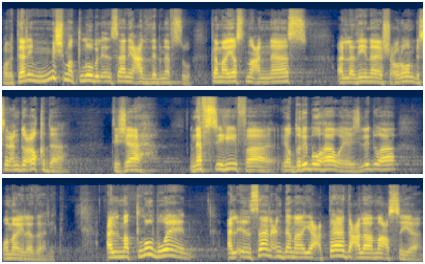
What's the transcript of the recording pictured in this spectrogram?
وبالتالي مش مطلوب الإنسان يعذب نفسه كما يصنع الناس الذين يشعرون بصير عنده عقدة تجاه نفسه فيضربها ويجلدها وما إلى ذلك. المطلوب وين؟ الإنسان عندما يعتاد على معصية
